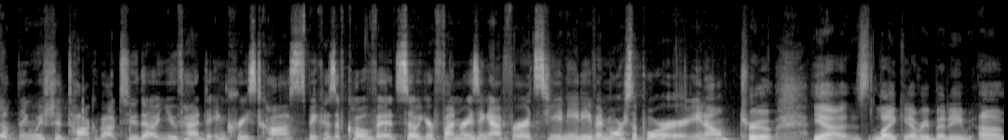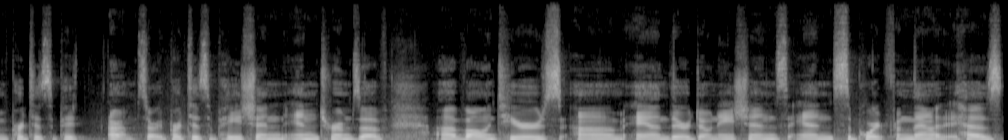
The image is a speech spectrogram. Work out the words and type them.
something we should talk about too, though. You've had increased costs because of COVID, so your fundraising efforts, you need even more support. You know. True. Yeah, like everybody, um, participate. Um, sorry, participation in terms of uh, volunteers um, and their donations and support from that has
